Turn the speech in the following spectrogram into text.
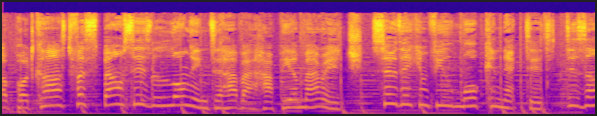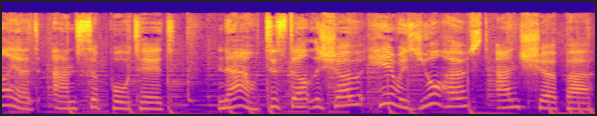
a podcast for spouses longing to have a happier marriage so they can feel more connected, desired, and supported. Now, to start the show, here is your host and Sherpa,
